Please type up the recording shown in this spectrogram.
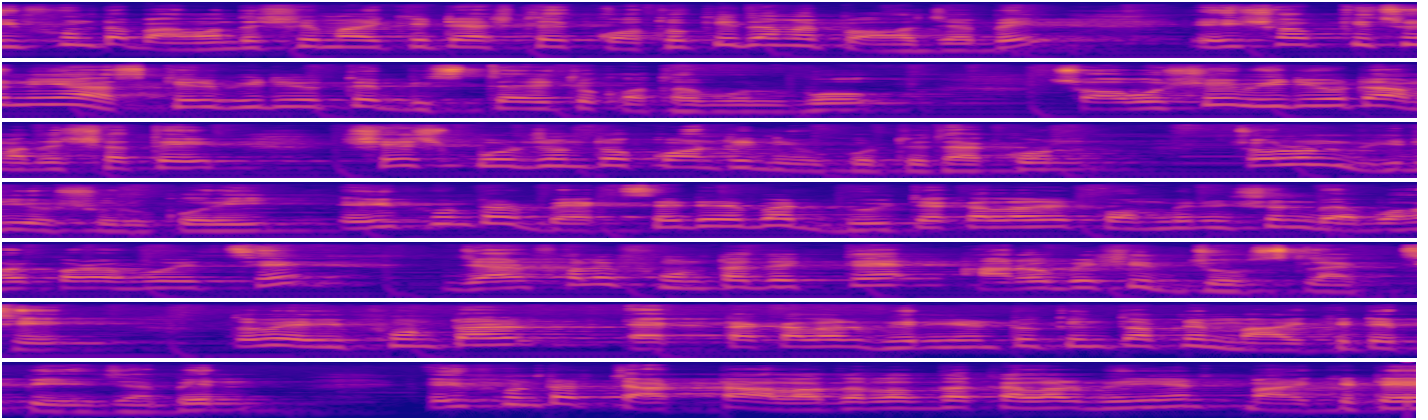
এই ফোনটা বাংলাদেশের মার্কেটে আসলে কত কী দামে পাওয়া যাবে? এই সব কিছু নিয়ে আজকের ভিডিওতে বিস্তারিত কথা বলব। সো অবশ্যই ভিডিওটা আমাদের সাথে শেষ পর্যন্ত কন্টিনিউ করতে থাকুন। চলুন ভিডিও শুরু করি। এই ফোনটার ব্যাক সাইডে এবার দুইটা কালারের কম্বিনেশন ব্যবহার করা হয়েছে, যার ফলে ফোনটা দেখতে আরও বেশি জোস লাগছে। তবে এই ফোনটার একটা কালার ভেরিয়েন্টও কিন্তু আপনি মার্কেটে পেয়ে যাবেন। এই ফোনটার চারটা আলাদা আলাদা কালার ভেরিয়েন্ট মার্কেটে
